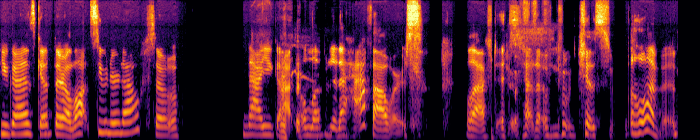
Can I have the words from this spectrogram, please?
You guys get there a lot sooner now, so now you got 11 and a half hours left instead of just 11.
